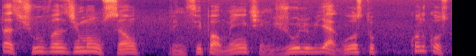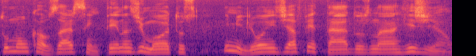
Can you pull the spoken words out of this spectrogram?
das chuvas de monção, principalmente em julho e agosto, quando costumam causar centenas de mortos e milhões de afetados na região.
